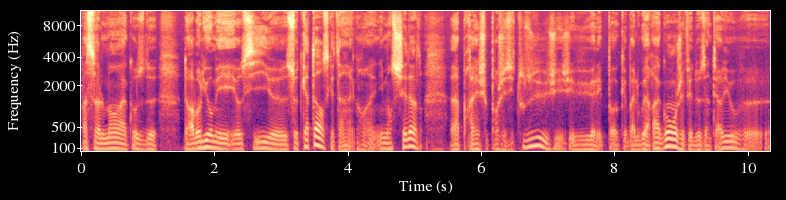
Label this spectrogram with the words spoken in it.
pas seulement à cause de, de Rabolio, mais aussi euh, ceux de 14, qui est un, grand, immense chef-d'œuvre. Après, je pense que je les ai tous vus. J'ai vu à l'époque bah, Louis Aragon, j'ai fait deux interviews. Euh,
